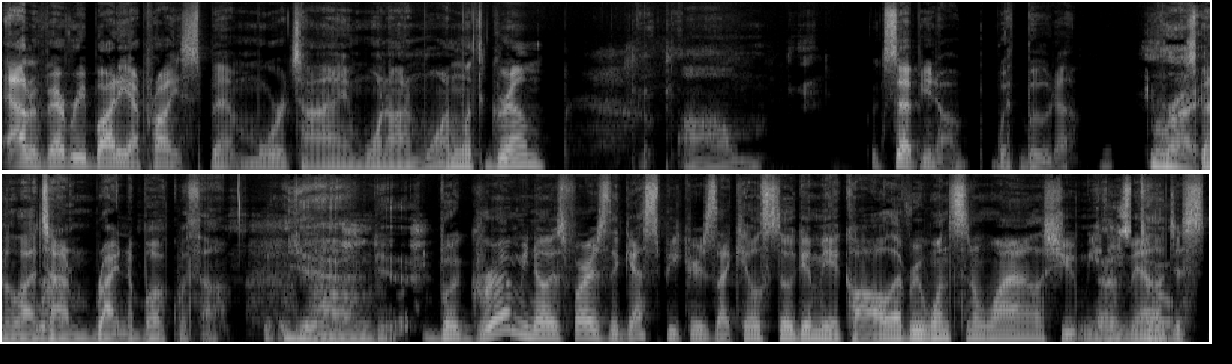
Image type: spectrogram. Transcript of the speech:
out of everybody, I probably spent more time one on one with Grimm. Um, except you know with Buddha, Right. spent a lot of right. time writing a book with him. Yeah. um, yeah. But Grimm, you know, as far as the guest speakers, like he'll still give me a call every once in a while, shoot me an That's email, dope. just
